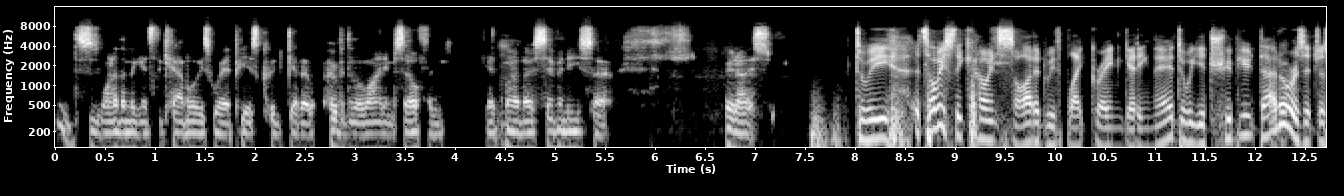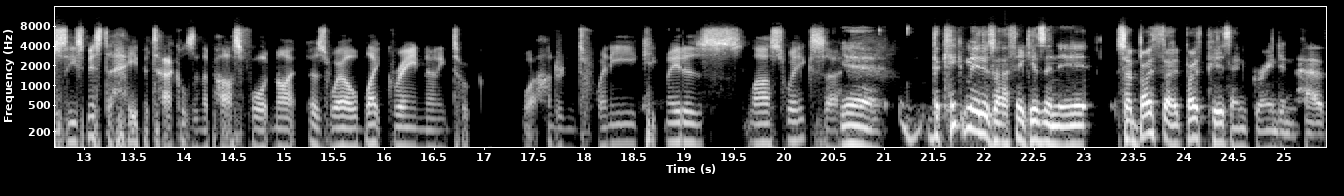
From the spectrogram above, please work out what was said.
this is one of them against the Cowboys where Pearce could get a, over the line himself and get mm. one of those 70s. So who knows? Do we? It's obviously coincided with Blake Green getting there. Do we attribute that, or is it just he's missed a heap of tackles in the past fortnight as well? Blake Green only took what 120 kick meters last week. So yeah, the kick meters I think isn't it. So both both Pearce and Green didn't have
